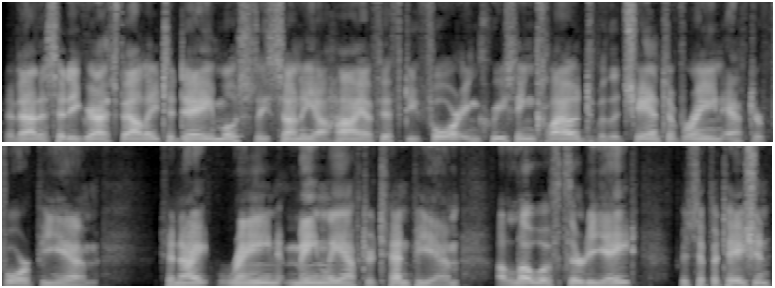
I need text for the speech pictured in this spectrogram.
Nevada City, Grass Valley, today mostly sunny, a high of 54, increasing clouds with a chance of rain after 4 p.m. Tonight, rain mainly after 10 p.m., a low of 38, precipitation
